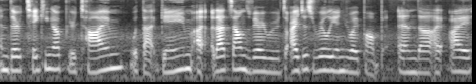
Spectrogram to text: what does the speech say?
and they're taking up your time with that game. I, that sounds very rude. So i just really enjoy pump and uh, i i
